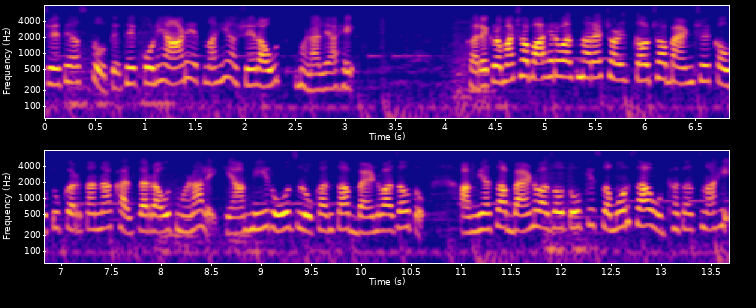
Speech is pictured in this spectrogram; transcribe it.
जेथे असतो तेथे कोणी आड येत नाही असे राऊत म्हणाले आहे. कार्यक्रमाच्या बाहेर वाजणाऱ्या चाळीसगावच्या बँडचे कौतुक करताना खासदार राऊत म्हणाले की आम्ही रोज लोकांचा बँड वाजवतो. आम्ही असा बँड वाजवतो की समोरचा उठतच नाही.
